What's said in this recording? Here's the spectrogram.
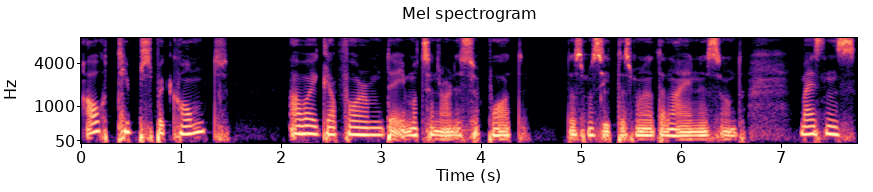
auch Tipps bekommt, aber ich glaube vor allem der emotionale Support, dass man sieht, dass man nicht allein ist und meistens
